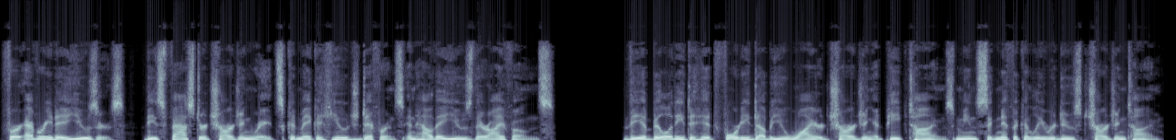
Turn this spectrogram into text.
For everyday users, these faster charging rates could make a huge difference in how they use their iPhones. The ability to hit 40W wired charging at peak times means significantly reduced charging time,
